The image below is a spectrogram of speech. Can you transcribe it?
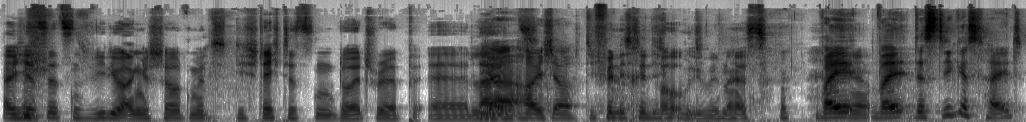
Habe ich jetzt letztens ein Video angeschaut mit die schlechtesten Deutschrap-Lines. Äh, ja, habe ich auch. Die finde ich richtig auch gut. übel nice. Weil, ja. weil das Ding ist halt,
